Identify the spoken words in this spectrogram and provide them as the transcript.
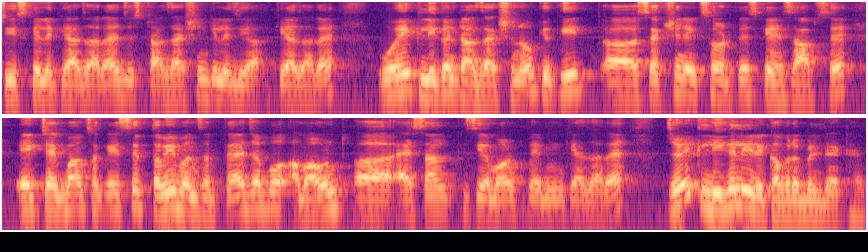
चीज़ के लिए किया जा रहा है, जिस ट्रांजैक्शन के लिए किया जा रहा है, वो एक लीगल ट्रांजैक्शन हो, क्योंकि सेक्शन एक सौ अड़तीस के हिसाब से एक चेक बाउंस केस सिर्फ़ तभी बन सकता है जब वो अमाउंट ऐसा किसी अमाउंट पेमेंट किया जा रहा है, जो एक लीगली रिकवरेबल डेट है।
